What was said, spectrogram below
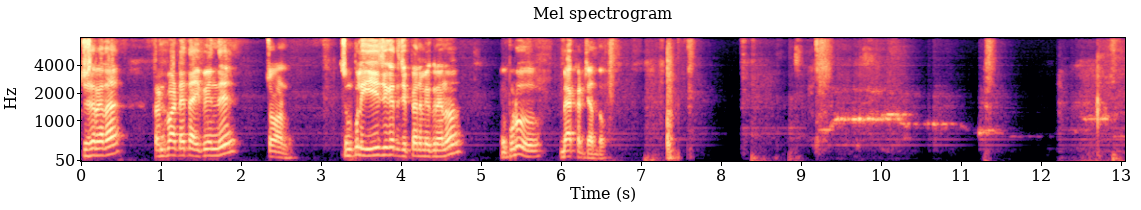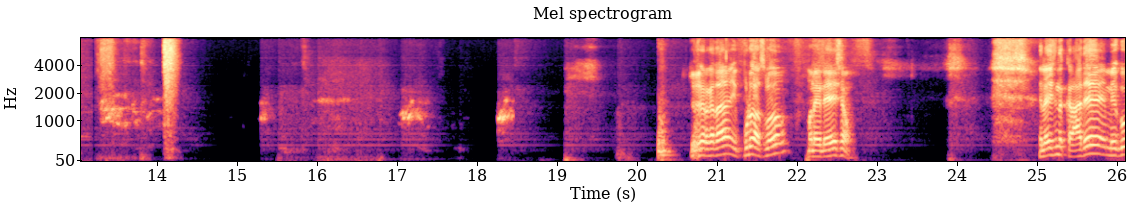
చూసారు కదా? ఫ్రంట్ పార్ట్ అయితే అయిపోయింది. చూడండి. సింపుల్ ఈజీగా అయితే చెప్పాను మీకు నేను. ఇప్పుడు బ్యాక్ కట్ చేద్దాం. చూసారు కదా? ఇప్పుడు అసలు మనం ఇలా వేసాం ఇలా వేసిన అదే మీకు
